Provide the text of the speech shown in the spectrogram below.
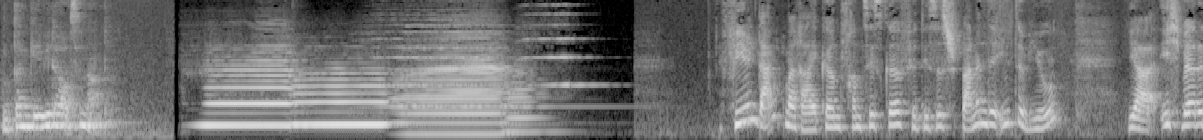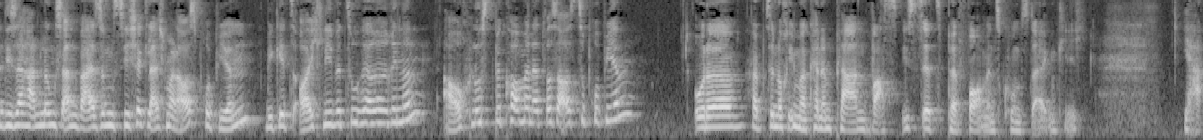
Und dann geh wieder auseinander. Vielen Dank, Mareike und Franziska, für dieses spannende Interview. Ja, ich werde diese Handlungsanweisung sicher gleich mal ausprobieren. Wie geht's euch, liebe Zuhörerinnen? Auch Lust bekommen, etwas auszuprobieren? Oder habt ihr noch immer keinen Plan, was ist jetzt Performance-Kunst eigentlich? Ja,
